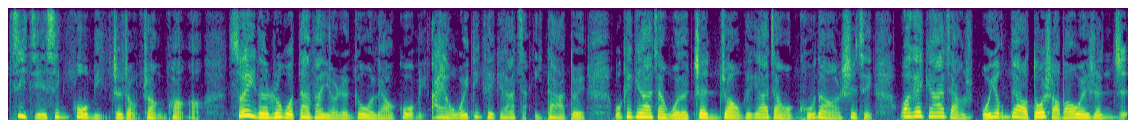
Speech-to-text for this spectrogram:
季节性过敏这种状况啊，所以呢，如果但凡有人跟我聊过敏，哎呀，我一定可以跟他讲一大堆。我可以跟他讲我的症状，我可以跟他讲我苦恼的事情，我还可以跟他讲我用掉多少包卫生纸，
